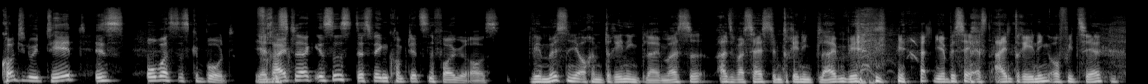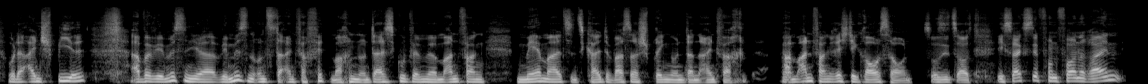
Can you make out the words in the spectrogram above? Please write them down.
Kontinuität ist oberstes Gebot. Ja, Freitag ist es, deswegen kommt jetzt eine Folge raus. Wir müssen ja auch im Training bleiben, weißt du? Also, was heißt im Training bleiben? Wir, wir hatten ja bisher erst ein Training offiziell oder ein Spiel, aber wir müssen ja, wir müssen uns da einfach fit machen und da ist gut, wenn wir am Anfang mehrmals ins kalte Wasser springen und dann einfach am Anfang richtig raushauen. So sieht's aus. Ich sag's dir von vornherein,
